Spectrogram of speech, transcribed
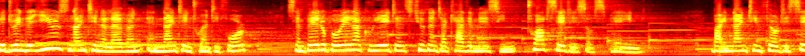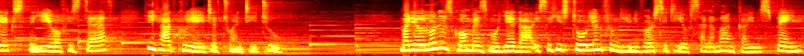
Between the years 1911 and 1924, San Pedro Poveda created student academies in 12 cities of Spain. By 1936, the year of his death, he had created 22. Maria Dolores Gomez Molleda is a historian from the University of Salamanca in Spain,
